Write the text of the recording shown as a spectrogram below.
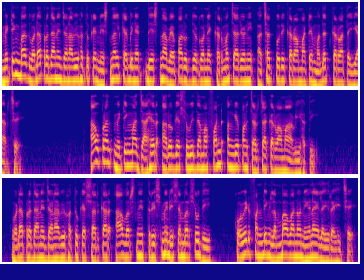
મીટિંગ બાદ વડાપ્રધાને જણાવ્યું હતું કે નેશનલ કેબિનેટ દેશના વેપાર ઉદ્યોગોને કર્મચારીઓની અછત પૂરી કરવા માટે મદદ કરવા તૈયાર છે. આ ઉપરાંત મીટિંગમાં જાહેર આરોગ્ય સુવિધામાં ફંડ અંગે પણ ચર્ચા કરવામાં આવી હતી. વડાપ્રધાને જણાવ્યું હતું કે સરકાર આ વર્ષની ત્રીસમી ડિસેમ્બર સુધી કોવિડ ફંડિંગ લંબાવવાનો નિર્ણય લઈ રહી છે.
